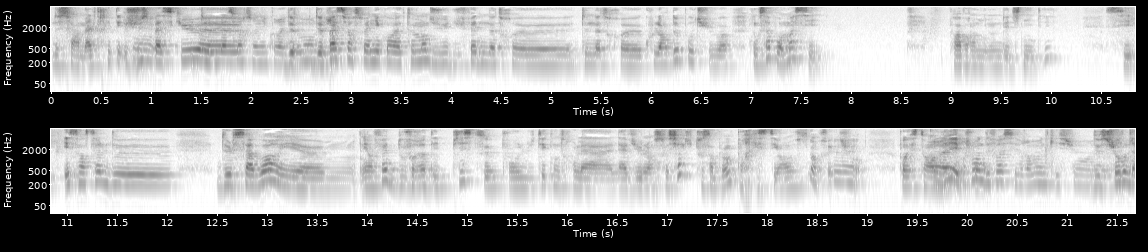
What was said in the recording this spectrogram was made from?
de se faire maltraiter juste parce que de ne pas se faire soigner correctement de, de pas se faire soigner correctement du, du, fait de notre de notre couleur de peau tu vois donc ça pour moi c'est pour avoir un minimum de dignité c'est essentiel de de le savoir et, euh, et en fait d'ouvrir des pistes pour lutter contre la, la, violence sociale, tout simplement pour rester en vie en fait, ouais. tu vois. Pour rester en ouais, vie. Et franchement, pour... des fois, c'est vraiment une question de survie.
